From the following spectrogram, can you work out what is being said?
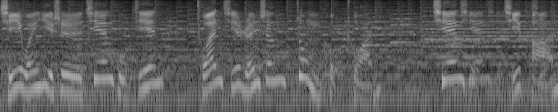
奇闻异事千古间，传奇人生众口传。千古奇谈。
